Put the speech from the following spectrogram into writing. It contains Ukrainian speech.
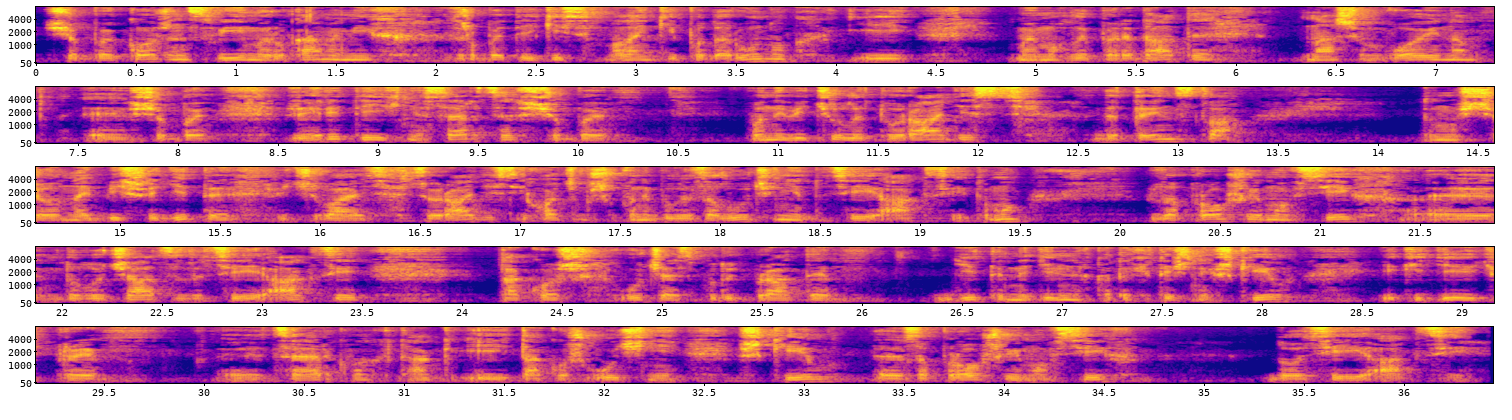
щоб кожен своїми руками міг зробити якийсь маленький подарунок, і ми могли передати нашим воїнам, е, щоб зігріти їхнє серце, щоб вони відчули ту радість дитинства. Тому що найбільше діти відчувають цю радість і хочемо, щоб вони були залучені до цієї акції. Тому запрошуємо всіх е, долучатися до цієї акції. Також участь будуть брати діти недільних катехетичних шкіл, які діють при церквах, так і також учні шкіл. Е, Запрошуємо всіх до цієї акції.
